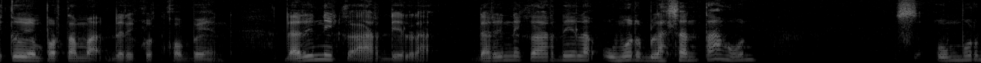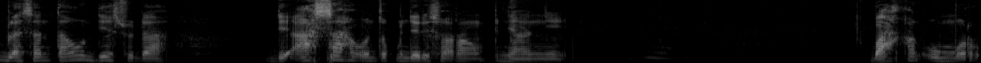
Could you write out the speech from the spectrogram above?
itu yang pertama dari Kurt Cobain. Dari Nika Ardila. Dari Nika Ardila umur belasan tahun. Umur belasan tahun dia sudah diasah untuk menjadi seorang penyanyi. Bahkan umur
